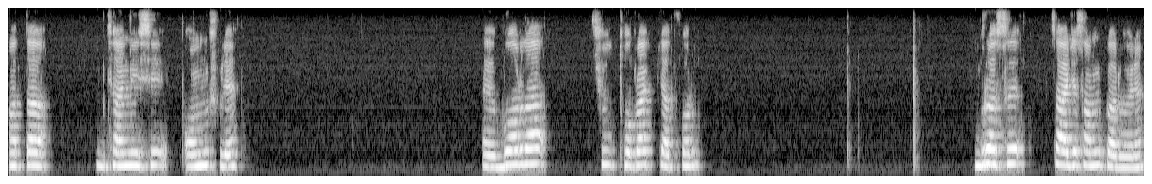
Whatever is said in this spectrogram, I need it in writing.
Hatta bir tanesi olmuş bile. Ee, bu arada şu toprak platform burası Sadece sandık var böyle.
